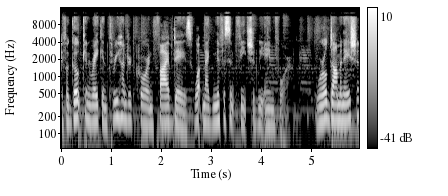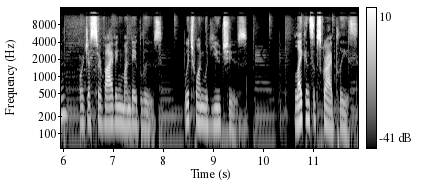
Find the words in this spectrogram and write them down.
If a goat can rake in 300 crore in five days, what magnificent feat should we aim for? World domination or just surviving Monday blues? Which one would you choose? Like and subscribe, please.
